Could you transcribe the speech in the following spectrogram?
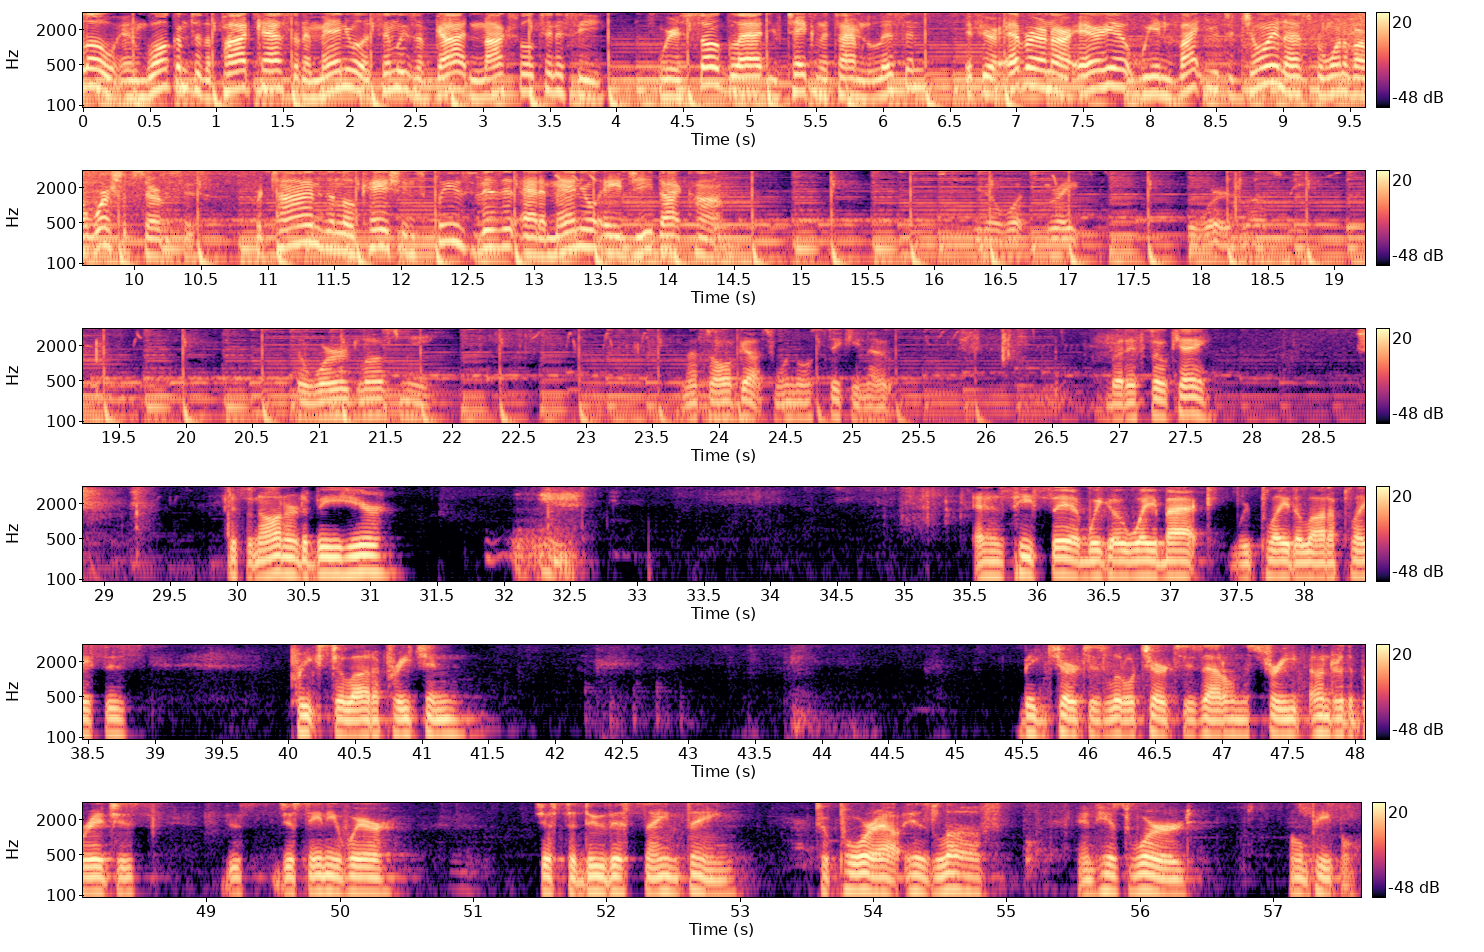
Hello, and welcome to the podcast of Emmanuel Assemblies of God in Knoxville, Tennessee. We're so glad you've taken the time to listen. If you're ever in our area, we invite you to join us for one of our worship services. For times and locations, please visit at emmanuelag.com. You know what's great? The Word loves me. The Word loves me. And that's all I've got. It's one little sticky note. But it's okay. It's an honor to be here. As he said, we go way back. We played a lot of places, preached a lot of preaching. Big churches, little churches out on the street, under the bridges, just just anywhere just to do this same thing, to pour out his love and his word on people.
